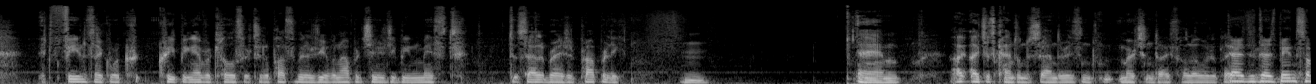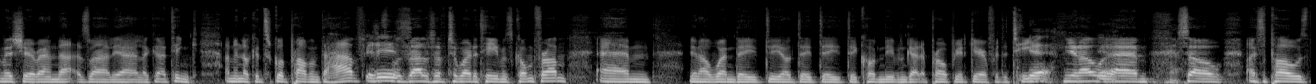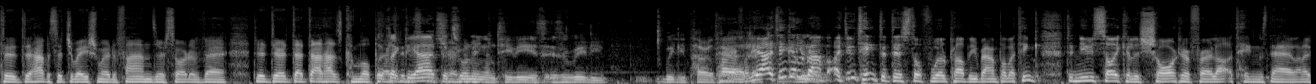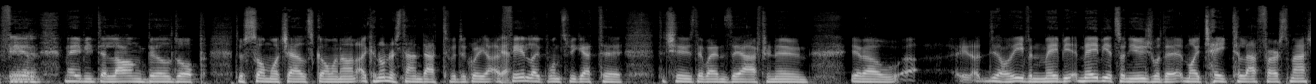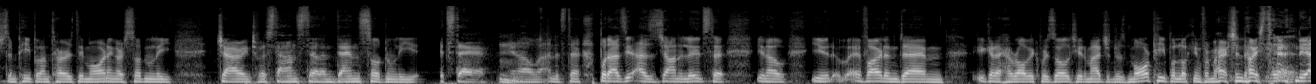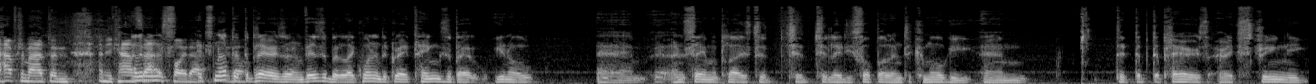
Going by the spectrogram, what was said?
it feels like we're cr- creeping ever closer to the possibility of an opportunity being missed to celebrate it properly. Hmm. Um, I, I just can't understand there isn't merchandise all over the place. There's, there's been some issue around that as well, yeah. Like I think, I mean, look, it's a good problem to have. It I is. relative to where the team has come from. Um, you know, when they, you know, they, they, they couldn't even get appropriate gear for the team. Yeah. You know, Yeah. um, so I suppose to, to have a situation where the fans are sort of uh, they're, they're, that that has come up. but like the ad that's running on TV is, is a really, really powerful. Powerful. Yeah, I think it'll You know, ramp. I do think that this stuff will probably ramp up. I think the news cycle is shorter for a lot of things now, and I feel Yeah. maybe the long build up. There's so much else going on. I can understand that to a degree. I Yeah. feel like once we get to the Tuesday, Wednesday afternoon, you know. You know, even maybe maybe it's unusual that it might take till that first match, then people on Thursday morning are suddenly jarring to a standstill, and then suddenly it's there, you know, and it's there. But as as John alludes to, you know, you if Ireland um, you get a heroic result, you'd imagine there's more people looking for merchandise Yeah. in the aftermath, and and you can't And I mean, it's, satisfy that. it's not that know. the players are invisible. Like one of the great things about you know, um, and the same applies to, to, to ladies football and to Camogie. Um, the, the the players are extremely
